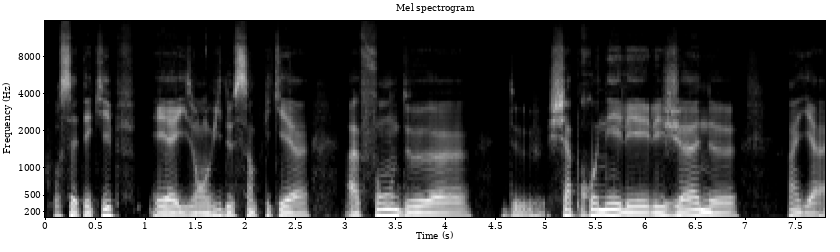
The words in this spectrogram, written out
pour cette équipe et euh, ils ont envie de s'impliquer à fond, de, de chaperonner les, les jeunes. Enfin, y a,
